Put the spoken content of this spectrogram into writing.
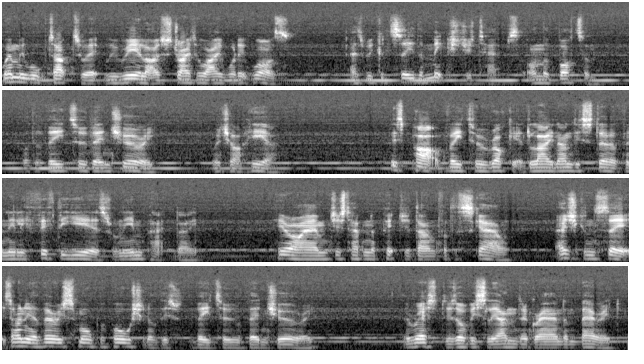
When we walked up to it we realised straight away what it was as we could see the mixture taps on the bottom of the V2 Venturi, which are here. This part of V2 rocket had lain undisturbed for nearly 50 years from the impact date. Here I am just having a picture done for the scale. As you can see it's only a very small proportion of this V2 Venturi. The rest is obviously underground and buried.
